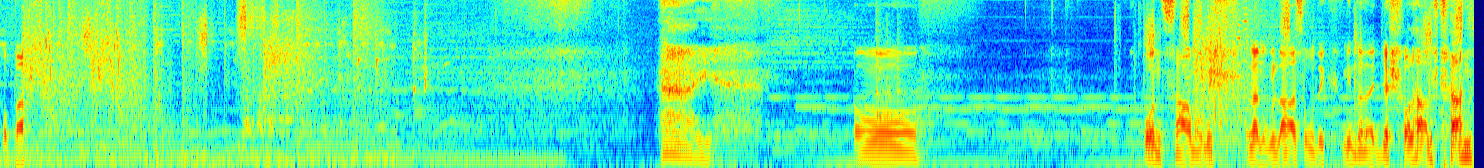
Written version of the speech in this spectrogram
Hoppá. A... a pontszámom is lenullázódik minden egyes halál után.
